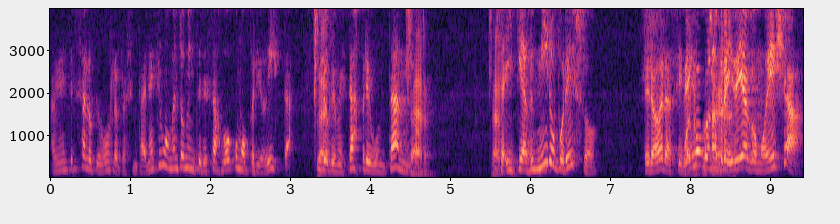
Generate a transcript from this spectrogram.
A mí me interesa lo que vos representás. En este momento me interesás vos como periodista y lo que me estás preguntando. Claro. O sea, y te admiro por eso. Pero ahora, si vengo con otra idea como ella.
